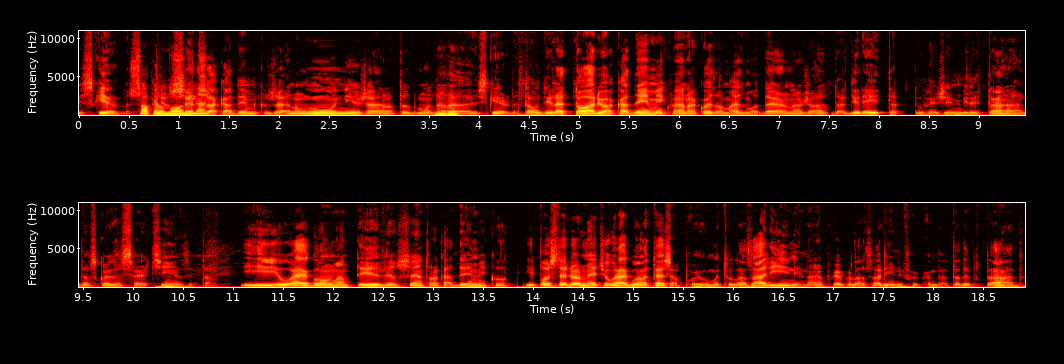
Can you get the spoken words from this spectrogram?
esquerda. Só pelo nome, né? acadêmicos já eram uni, já era, todo mundo uhum. era esquerda. Então o diretório acadêmico era a coisa mais moderna já da direita, do regime militar, das coisas certinhas e tal. E o Egon manteve o centro acadêmico e, posteriormente, o Egon até se apoiou muito o Lazzarini, na época que o Lazzarini foi candidato a deputado.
